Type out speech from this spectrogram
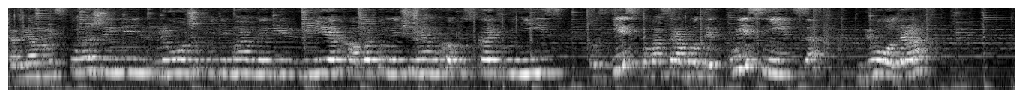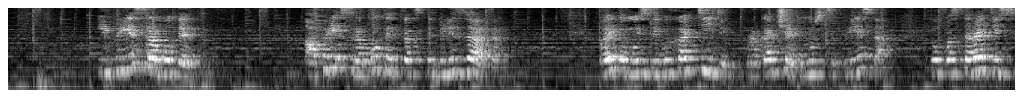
когда мы из положения лежа поднимаем ноги вверх, а потом начинаем их опускать вниз, вот здесь у вас работает поясница, бедра, и пресс работает, а пресс работает как стабилизатор. Поэтому, если вы хотите прокачать мышцы пресса, то постарайтесь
